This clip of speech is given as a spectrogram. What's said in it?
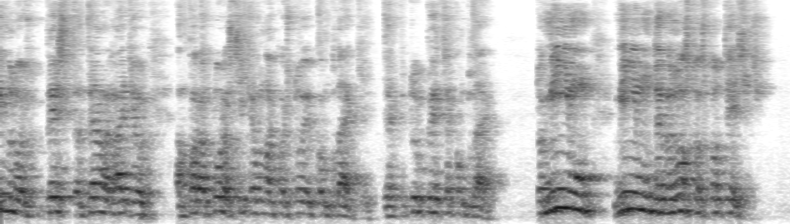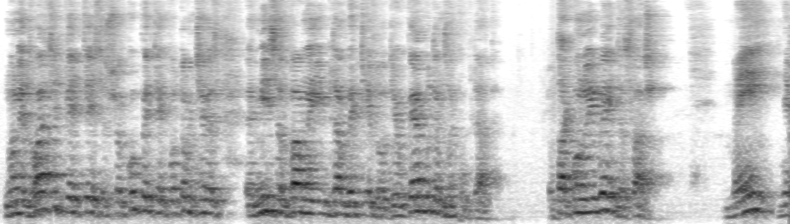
іменно пишеться телерадіоапаратура, скільки вона коштує в комплекті. Як тут пишеться комплект, то мінімум, мінімум 90-100 тисяч. Ну не 25 тисяч, що купите, і потім через місяць-два ми її будемо викидувати. І будемо закупляти. То так воно і вийде, Саша. Ми не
